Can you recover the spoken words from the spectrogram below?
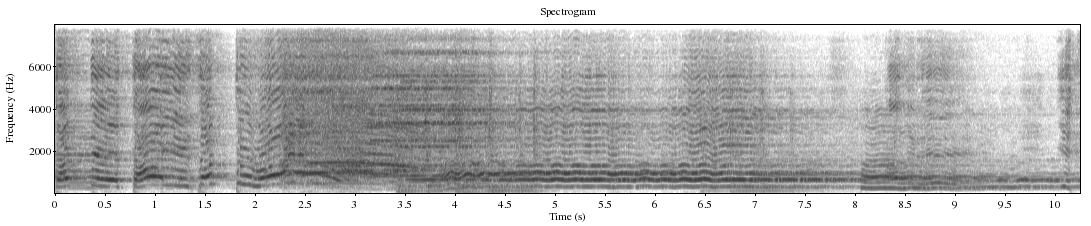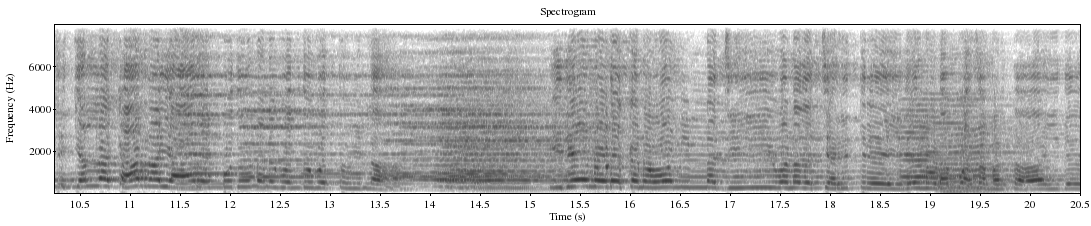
ತಂದೆ ತಾಯಿ ಸತ್ತು. ಆದರೆ ಇಷ್ಟಕ್ಕೆಲ್ಲ ಕಾರಣ ಯಾರೆಂಬುದು ನನಗೊಂದು ಗೊತ್ತೂ ಇಲ್ಲ. ಇದೇ ನೋಡಕ್ಕನೋ ನಿನ್ನ ಜೀವನದ ಚರಿತ್ರೆ ಇದೇ ನೋಡಪ್ಪ ಸಮರ್ಥ ಇದೆ.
